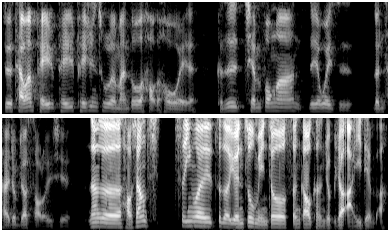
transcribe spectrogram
就是台湾培培培训出了蛮多好的后卫的，可是前锋啊这些位置人才就比较少了一些。那个好像是因为这个原住民就身高可能就比较矮一点吧。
